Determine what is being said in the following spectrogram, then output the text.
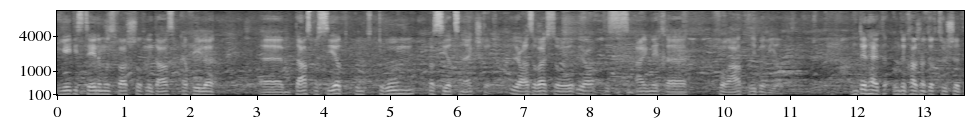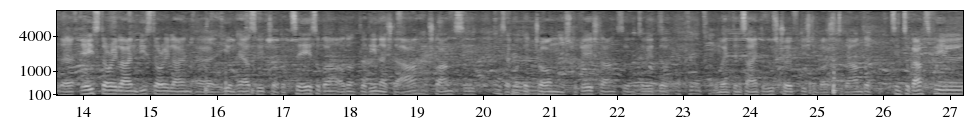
jede Szene muss fast so ein bisschen das erfüllen, äh, das passiert und darum passiert das Nächste. Ja. Also weißt du, so, ja. dass es eigentlich äh, vorantrieben wird. Und dann, hat, und dann kannst du natürlich zwischen äh, A-Storyline, B-Storyline äh, hin und her switchen oder C sogar. Oder? Die Ladina ist der A-Strang, okay. der John ist der B-Strang und so weiter. Okay, okay. Und wenn dann das eine ausgeschöpft ist, dann gehst du zu der anderen. Es sind so ganz viele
